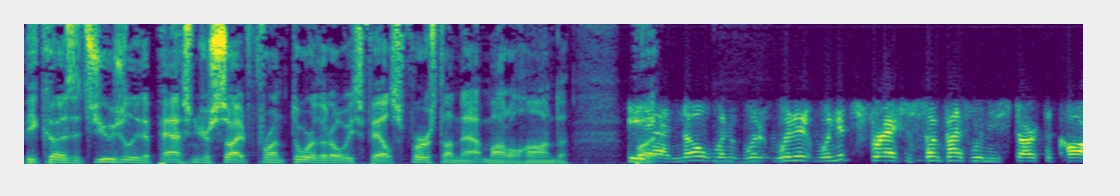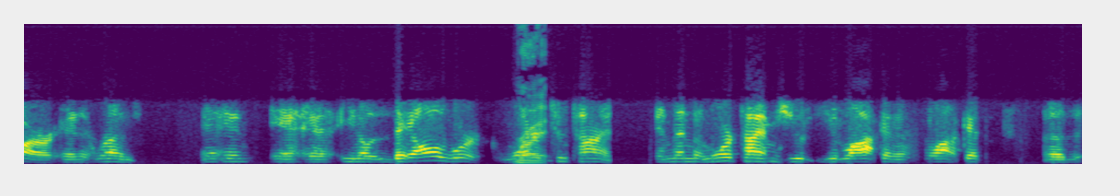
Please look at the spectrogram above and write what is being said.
because it's usually the passenger side front door that always fails first on that model Honda. But, yeah, no, when when when it when it's fresh, sometimes when you start the car and it runs, and, and, and you know they all work one right. or two times, and then the more times you you lock and unlock it, uh, the,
